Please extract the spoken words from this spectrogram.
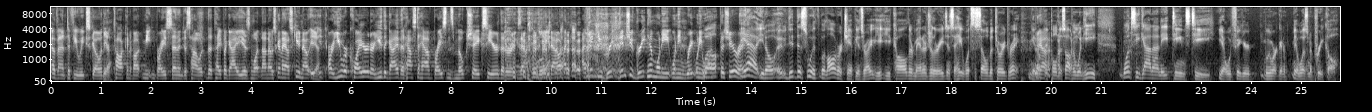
event a few weeks ago. And Yeah. they're talking about meeting Bryson and just how the type of guy he is and whatnot. I was going to ask you now, Yeah. it- are you required? Are you the guy that has to have Bryson's milkshakes here that are exactly laid out? I, I think you greet, didn't you greet him when he when he when he won this year, right? Yeah, you know, we did this with, with all of our champions, right? You, you call their manager, their agent, say, hey, what's the celebratory drink? You know, Yeah. if they pulled this off. And when he, once he got on 18's tee, you know, we figured we weren't going to, it wasn't a pre call.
